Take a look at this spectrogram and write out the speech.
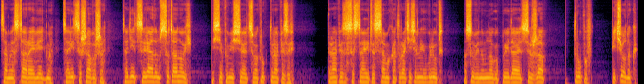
Самая старая ведьма, царица Шабаша, садится рядом с сатаной, и все помещаются вокруг трапезы. Трапеза состоит из самых отвратительных блюд. Особенно много поедается жаб, трупов, печенок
